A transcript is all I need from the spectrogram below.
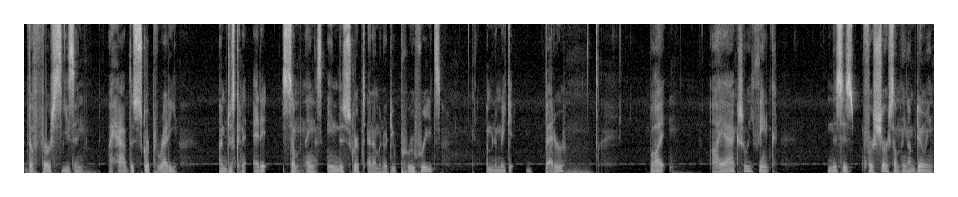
The first season, I have the script ready. I'm just going to edit some things in the script and I'm going to do proofreads. I'm going to make it better. But I actually think this is for sure something I'm doing,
